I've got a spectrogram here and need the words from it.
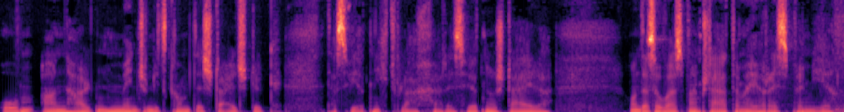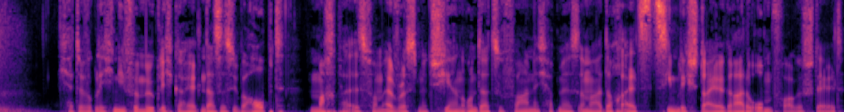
oben anhalten, Mensch, und jetzt kommt das Steilstück. Das wird nicht flacher, das wird nur steiler. Und so war es beim Start am Everest bei mir. Ich hätte wirklich nie für möglich gehalten, dass es überhaupt machbar ist, vom Everest mit Skiern runterzufahren. Ich habe mir es immer doch als ziemlich steil gerade oben vorgestellt.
